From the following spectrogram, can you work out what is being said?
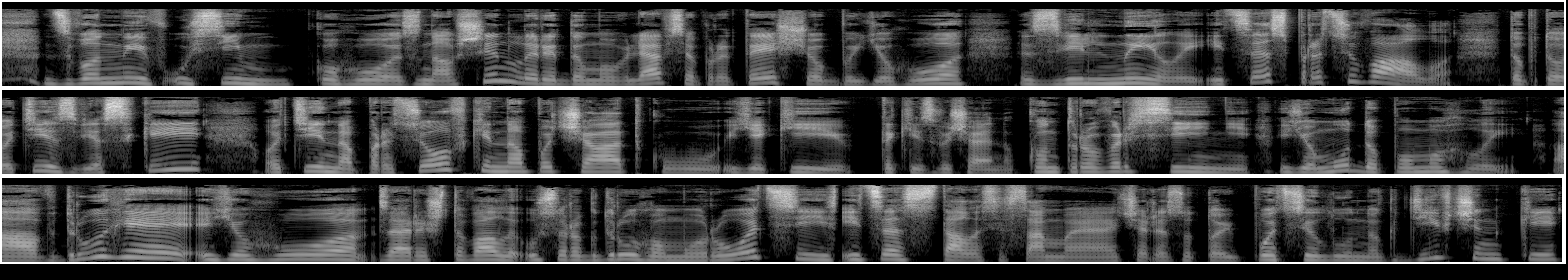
дзвонив усім, кого знав Шиндлер, і домовлявся про те, щоб його звільнили. І це спрацювало. Тобто, ті зв'язки, оті напрацьовки на початку, які такі, звичайно, контроверсійні, йому допомогли. А вдруге, його заарештували у 42-му році, і це сталося саме через отой поцілунок дівчинки.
